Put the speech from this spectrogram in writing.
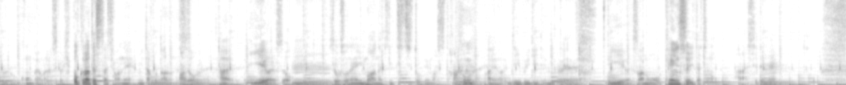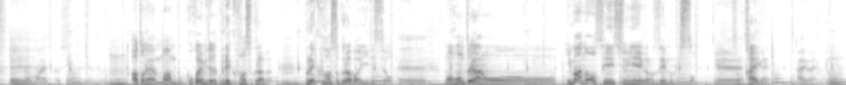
いろいろ今回もですけどヒポクラテスたちはね見たことあるんですよ。あそうなんや。はい。いい映画ですよ、それこそね今は亡き父と見ました。あそうなんや。はいはい。DVD で見て、えいい映画です。あの研修医たちの話でね、えー名前しか知らん全部うん、あとね、まあ、ぶここで見てたブレックファーストクラブ。うん。ブレックファーストクラブはいいですよ。へもう本当にあのー今の青春映画の全部の基礎、その海外の。海外の。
